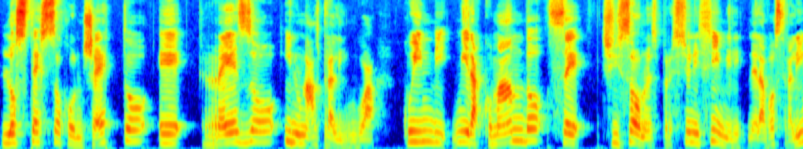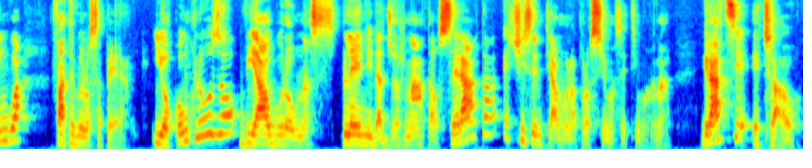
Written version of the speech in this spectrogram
lo stesso concetto è reso in un'altra lingua. Quindi mi raccomando, se ci sono espressioni simili nella vostra lingua, fatemelo sapere. Io ho concluso, vi auguro una splendida giornata o serata e ci sentiamo la prossima settimana. Grazie e ciao!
